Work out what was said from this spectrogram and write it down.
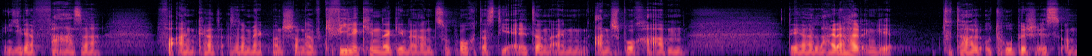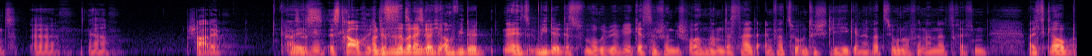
in jeder Faser verankert. Also da merkt man schon, viele Kinder gehen daran zu Bruch, dass die Eltern einen Anspruch haben, der leider halt irgendwie total utopisch ist und äh, ja, schade. Also es Crazy. ist traurig. Und das ist dann aber dann, glaube ich, auch wieder, äh, ist wieder das, worüber wir gestern schon gesprochen haben, dass da halt einfach zwei unterschiedliche Generationen aufeinandertreffen. Weil ich glaube,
